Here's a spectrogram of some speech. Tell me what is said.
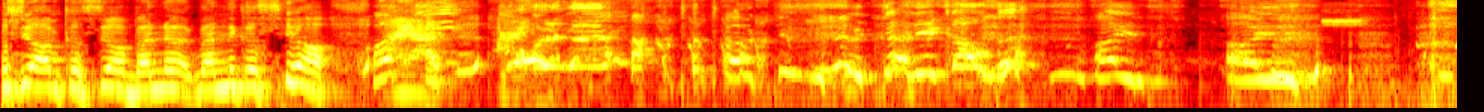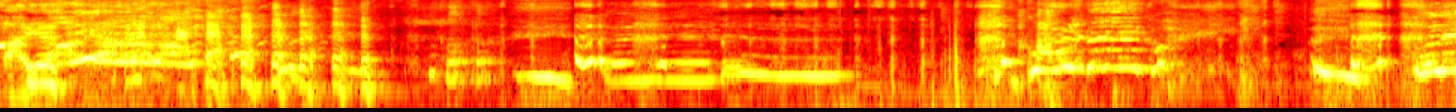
Kasıyor abi kasıyor. Benle, benle kasıyor. Hayır. Bir tane kaldı. Hayır. Hayır. Hayır. Gol be gol. Gole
